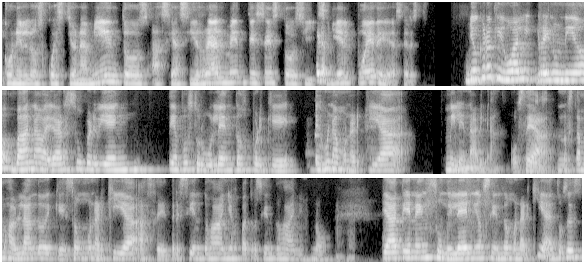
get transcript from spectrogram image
con los cuestionamientos hacia si realmente es esto, si, si él puede hacer esto. Yo creo que igual Reino Unido va a navegar súper bien tiempos turbulentos porque es una monarquía milenaria. O sea, no estamos hablando de que son monarquía hace 300 años, 400 años, no. Ya tienen su milenio siendo monarquía. Entonces,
